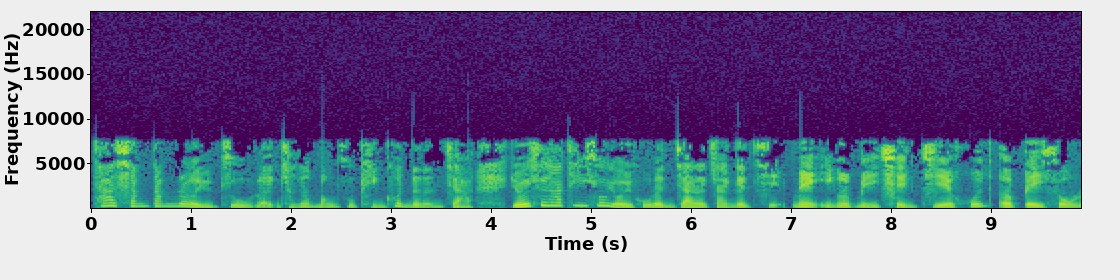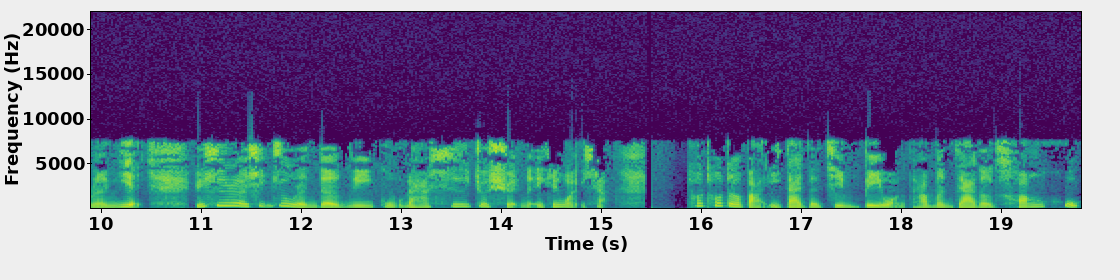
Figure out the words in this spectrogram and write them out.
他相当乐于助人，常常帮助贫困的人家。有一次，他听说有一户人家的三个姐妹因为没钱结婚而备受人眼，于是热心助人的尼古拉斯就选了一天晚上，偷偷的把一袋的金币往他们家的窗户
